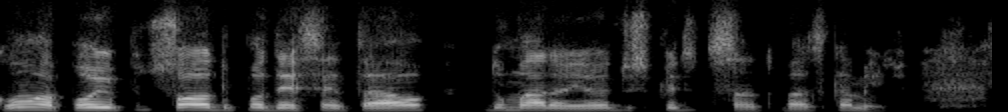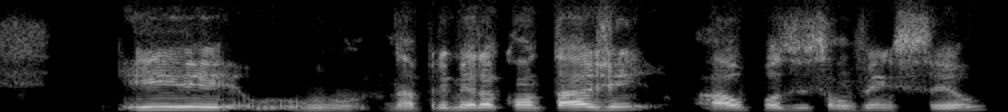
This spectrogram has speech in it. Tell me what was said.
com apoio só do Poder Central do Maranhão e do Espírito Santo, basicamente. E o, na primeira contagem, a oposição venceu,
